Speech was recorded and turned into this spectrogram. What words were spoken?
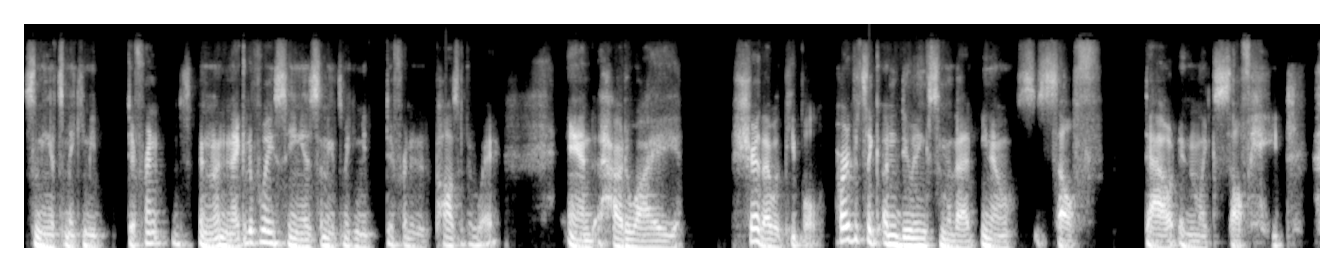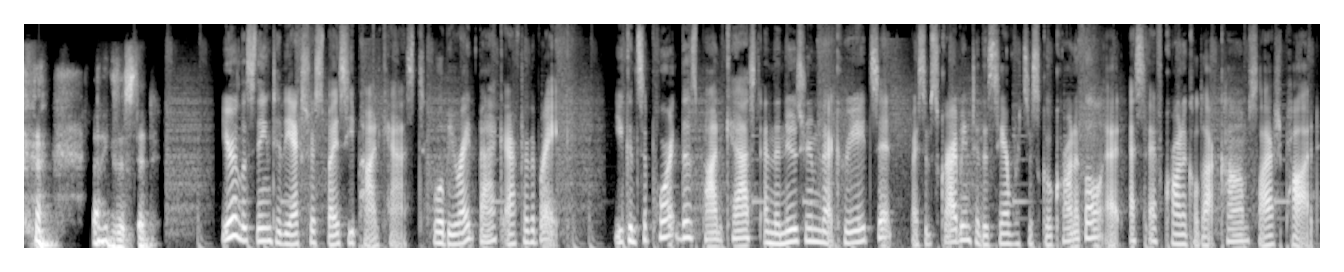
something that's making me different in a negative way, seeing it as something that's making me different in a positive way. And how do I share that with people? Part of it's like undoing some of that, you know, self doubt and like self hate that existed. You're listening to the Extra Spicy Podcast. We'll be right back after the break. You can support this podcast and the newsroom that creates it by subscribing to the San Francisco Chronicle at sfchronicle.com slash pod.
